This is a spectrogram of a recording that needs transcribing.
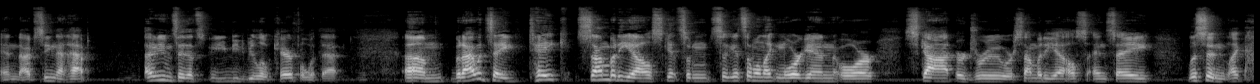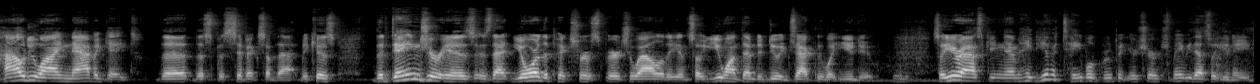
And I've seen that happen. I would even say that's you need to be a little careful with that. Um, but I would say take somebody else, get some, so get someone like Morgan or Scott or Drew or somebody else, and say, listen, like how do I navigate the the specifics of that? Because the danger is is that you're the picture of spirituality, and so you want them to do exactly what you do. So you're asking them, hey, do you have a table group at your church? Maybe that's what you need.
